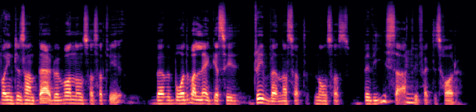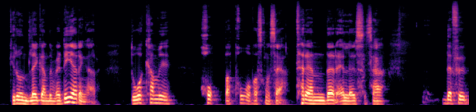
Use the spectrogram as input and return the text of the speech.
var intressant där, det var någonstans att vi behöver både vara legacy-driven, alltså att någonstans bevisa att vi faktiskt har grundläggande värderingar. Då kan vi hoppa på, vad ska man säga, trender eller så att säga Därför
